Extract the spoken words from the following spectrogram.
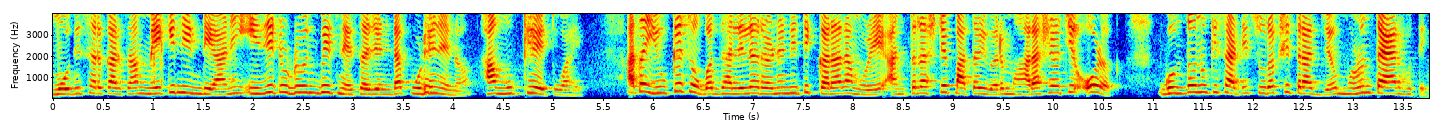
मोदी सरकारचा मेक इन इंडिया आणि easy to doing business agenda पुढे नेणं हा मुख्य हेतू आहे. आता युके सोबत झालेल्या रणनीतिक करारामुळे आंतरराष्ट्रीय पातळीवर महाराष्ट्राची ओळख गुंतवणुकीसाठी सुरक्षित राज्य म्हणून तयार होते.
